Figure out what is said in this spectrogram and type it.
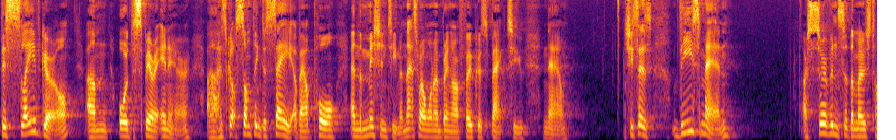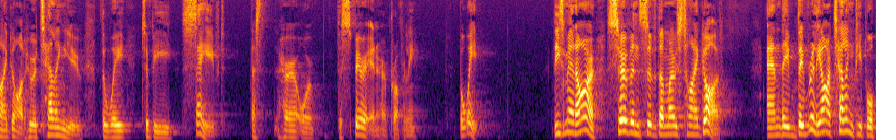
this slave girl, um, or the spirit in her, uh, has got something to say about Paul and the mission team, and that's where I want to bring our focus back to now. She says, These men are servants of the Most High God who are telling you the way to be saved. That's her or the spirit in her properly. But wait, these men are servants of the Most High God. And they, they really are telling people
